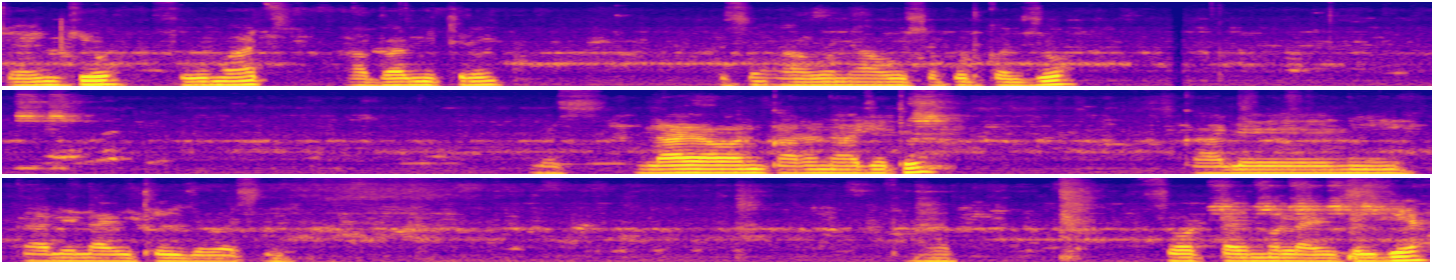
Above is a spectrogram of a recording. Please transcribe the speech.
થેન્ક યુ સો મચ આભાર મિત્રો. આવો ને આવો સપોર્ટ કરજો. બસ લાઈવ આવવાનું કારણ આજ હતું કાલેની કાલે લાઈવ થઈ જવાશે. શોર્ટ ટાઈમમાં લાઈવ થઈ ગયા.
